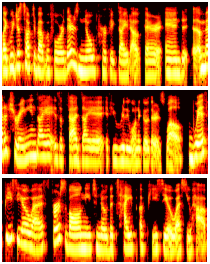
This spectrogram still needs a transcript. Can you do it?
Like we just talked about before, there's no perfect diet out there and a Mediterranean diet is a fad diet if you really want to go there as well. With PCOS, first of all, need to know the type of PCOS you have.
